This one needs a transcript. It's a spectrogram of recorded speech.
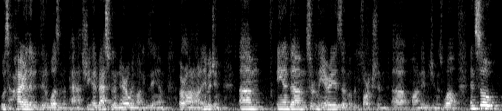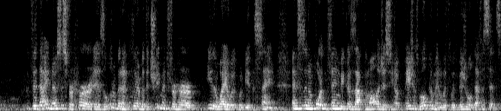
was higher than, than it was in the past. She had vascular narrowing on exam, or on, on imaging, um, and um, certainly areas of, of infarction uh, on imaging as well. And so the diagnosis for her is a little bit unclear, but the treatment for her, either way, would, would be the same. And this is an important thing because as ophthalmologists, you know, patients will come in with, with visual deficits.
